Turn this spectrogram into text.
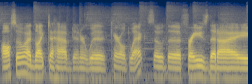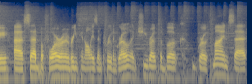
also, I'd like to have dinner with Carol Dweck. So, the phrase that I uh, said before, remember, you can always improve and grow. Like, she wrote the book Growth Mindset,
